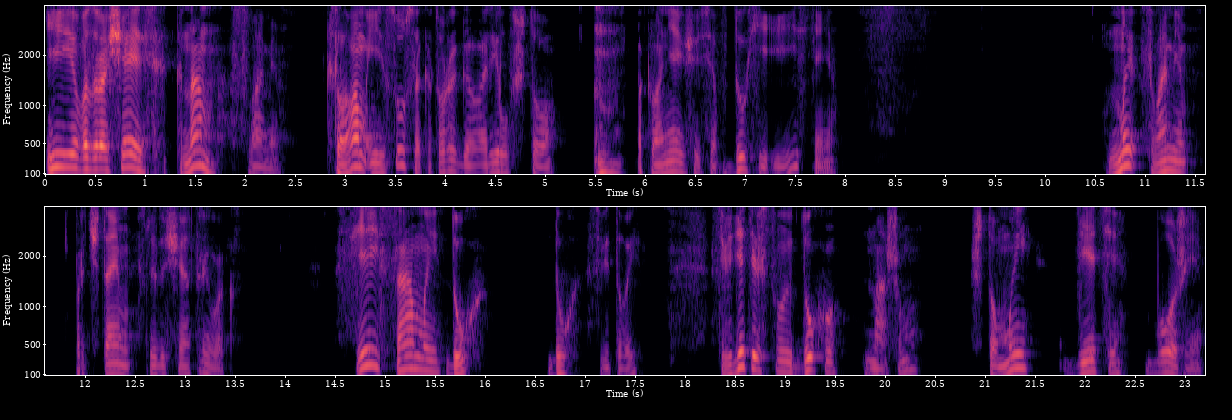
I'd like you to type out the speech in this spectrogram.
И возвращаясь к нам с вами, к словам Иисуса, который говорил, что поклоняющиеся в духе и истине, мы с вами прочитаем следующий отрывок. «Сей самый Дух, Дух Святой, свидетельствует Духу нашему, что мы дети Божьи.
